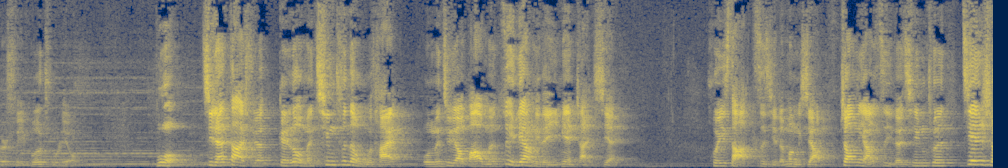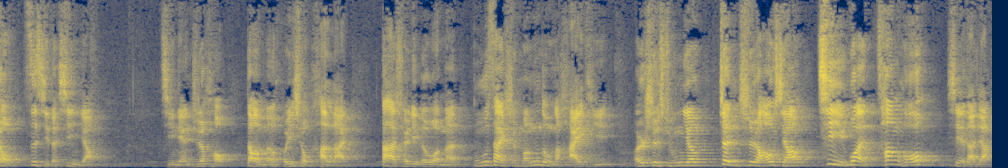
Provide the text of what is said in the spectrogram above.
而随波逐流？不，既然大学给了我们青春的舞台，我们就要把我们最亮丽的一面展现，挥洒自己的梦想，张扬自己的青春，坚守自己的信仰。几年之后，当我们回首看来，大学里的我们不再是懵懂的孩提，而是雄鹰振翅翱翔，气贯苍虹。谢谢大家。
